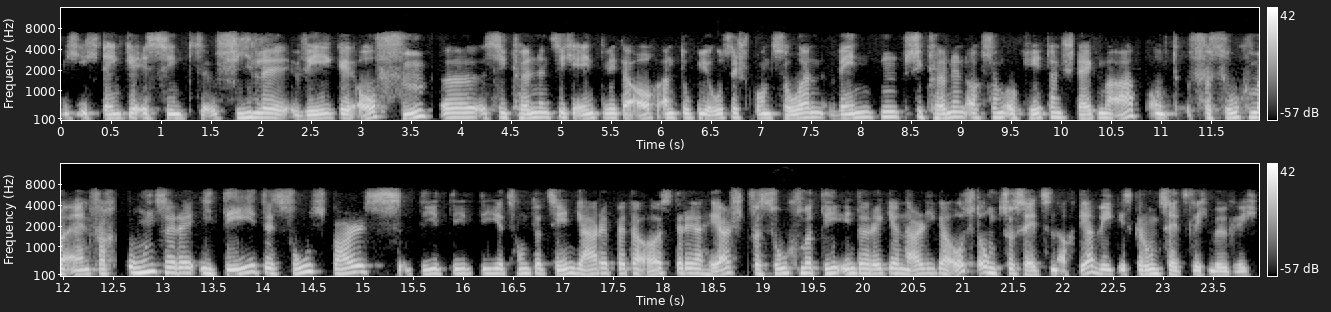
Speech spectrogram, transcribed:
Ich, ich, denke, es sind viele Wege offen. Äh, sie können sich entweder auch an dubiose Sponsoren wenden. Sie können auch sagen, okay, dann steigen wir ab und versuchen wir einfach unsere Idee des Fußballs, die, die, die jetzt 110 Jahre bei der Austria herrscht, versuchen wir die in der Regionalliga Ost umzusetzen. Auch der Weg ist grundsätzlich möglich.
